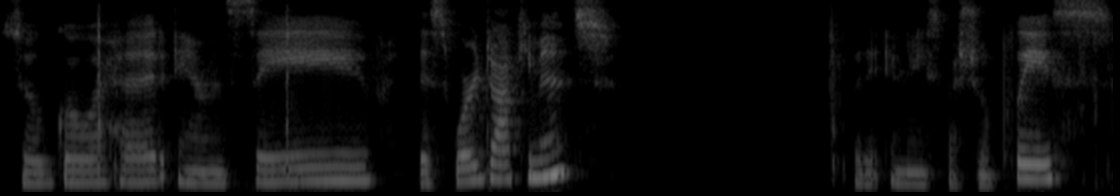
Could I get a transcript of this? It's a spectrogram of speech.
So go ahead and save this Word document. Put it in a special place.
